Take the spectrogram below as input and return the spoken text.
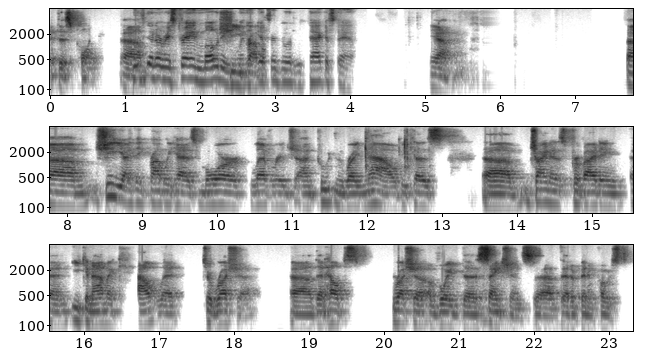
at this point. Um, Who's going to restrain Modi when probably, he gets into it with Pakistan? Yeah. Um, Xi, I think, probably has more leverage on Putin right now because uh, China is providing an economic outlet to Russia uh, that helps Russia avoid the sanctions uh, that have been imposed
